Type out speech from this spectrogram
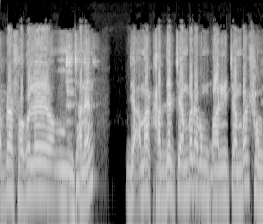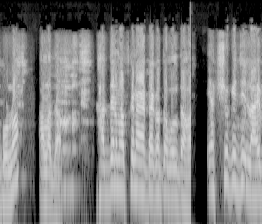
আপনারা সকলে জানেন যে আমার খাদ্যের চেম্বার এবং পানির চেম্বার সম্পূর্ণ আলাদা। খাদ্যের মাঝখানে একটা কথা বলতে হয়। একশো কেজি লাইভ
